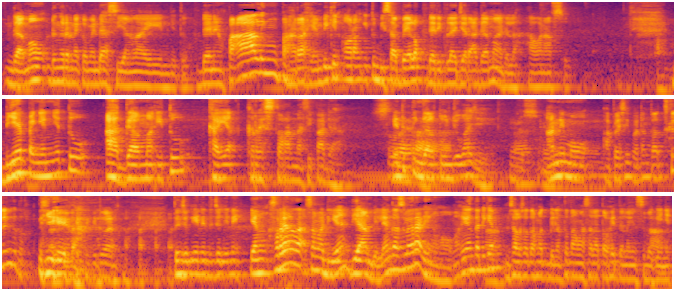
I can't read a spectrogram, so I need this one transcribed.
nggak mau denger rekomendasi yang lain gitu dan yang paling parah yang bikin orang itu bisa belok dari belajar agama adalah hawa nafsu dia pengennya tuh agama itu kayak ke restoran nasi padang itu tinggal tunjuk aja Oke. aneh mau apa sih padang kan Sekalian gitu. Iya, gituan. Tunjuk ini, tunjuk ini. Yang selera sama dia, dia ambil. Yang nggak selera dia nggak mau. Makanya yang tadi kan, misalnya Ustaz Ahmad bilang tentang masalah tauhid dan lain sebagainya.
